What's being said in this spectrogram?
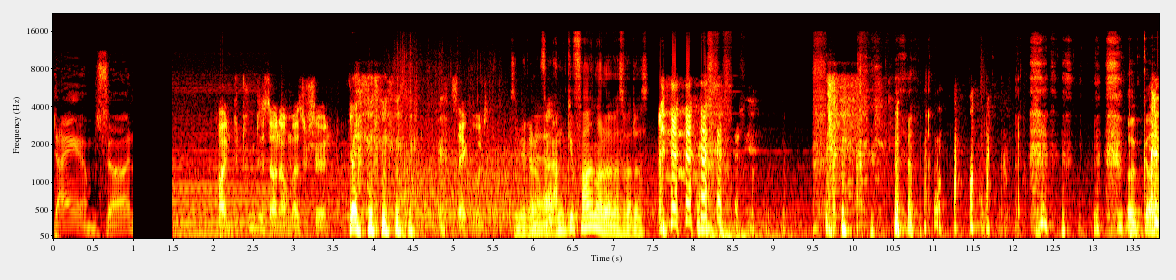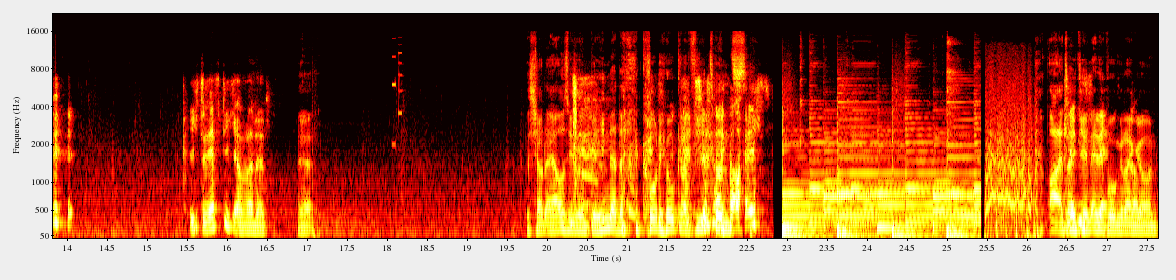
Damn, son. Vor allem, du tut es auch noch mal so schön. Sehr gut. Sind wir gerade auf Ja. Land gefahren oder was war das? oh Gott. Ich treff dich aber nicht. Ja. Das schaut eher aus wie so ein behinderter Choreografie-Tanz. Ja, echt? Oh, Alter, hat dir einen Ellenbogen reingehauen.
